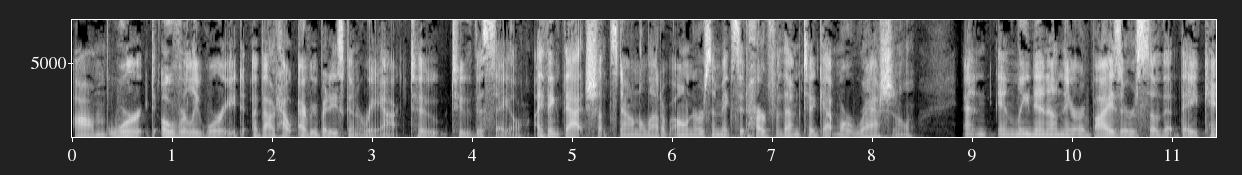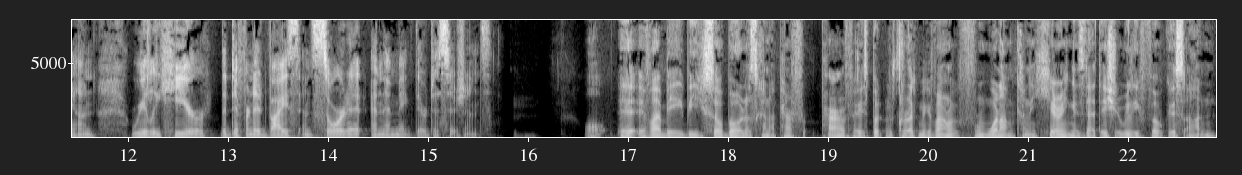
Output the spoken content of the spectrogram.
um, worried, overly worried about how everybody's going to react to to the sale. I think that shuts down a lot of owners and makes it hard for them to get more rational and and lean in on their advisors so that they can really hear the different advice and sort it and then make their decisions. Well, if I may be so bold as kind of paraphr- paraphrase, but correct me if I'm from what I'm kind of hearing is that they should really focus on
